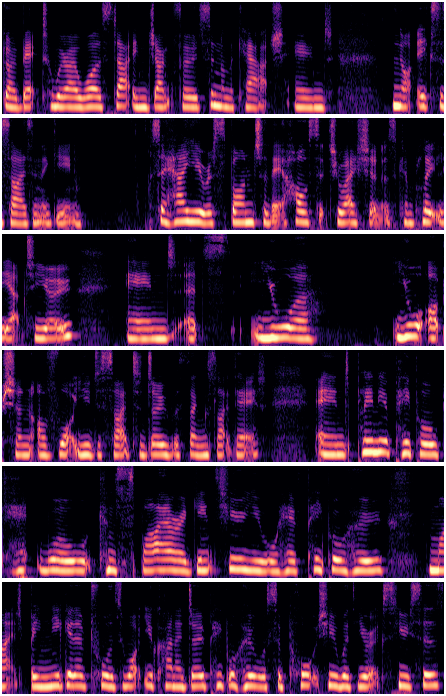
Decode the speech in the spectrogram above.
go back to where I was, starting junk food, sitting on the couch, and not exercising again. So, how you respond to that whole situation is completely up to you, and it's your your option of what you decide to do with things like that. And plenty of people ca- will conspire against you. You will have people who might be negative towards what you kind of do, people who will support you with your excuses.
